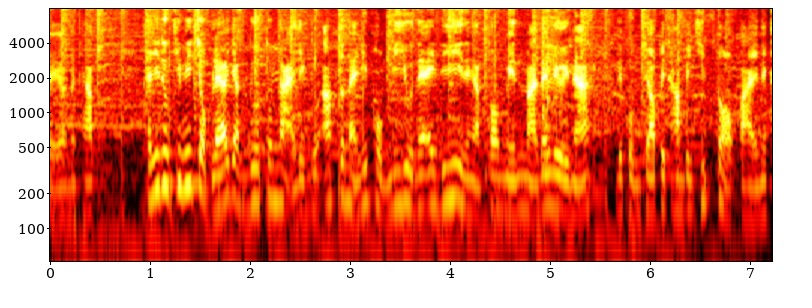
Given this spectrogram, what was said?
แล้วนะครับใครที่ดูคลิปนี้จบแล้วอยากดูตัวไหนอยากดูอัพตัวไหนที่ผมมีอยู่ใน ID นะครับคอมเมนต์มาได้เลยนะ เดี๋ยวผมจะเอาไปทำเป็นคลิปต่อไปนะครับ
